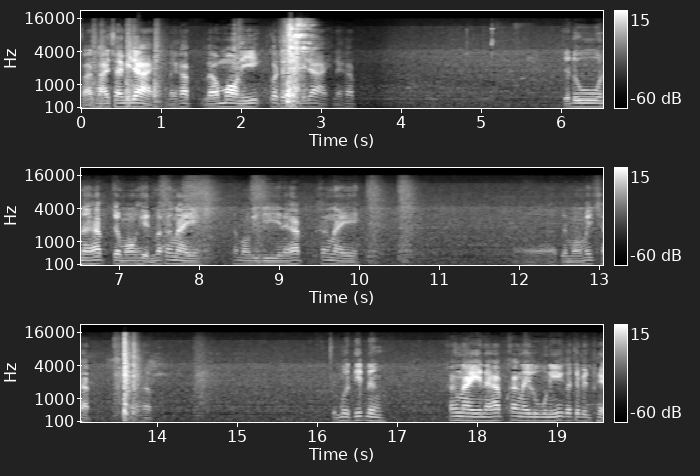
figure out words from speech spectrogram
ฝาท้ายใช้ไม่ได้นะครับ แล้วหม้อนี้ก็จะใช้ไม่ได้นะครับ จะดูนะครับจะมองเห็นว่าข้างในถ้ามองดีๆนะครับ ข้างในจะมองไม่ชัดนะครับ จะมืดนิดนึง ข้างในนะครับ ข้างในรูนี้ก็จะเป็นแผล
